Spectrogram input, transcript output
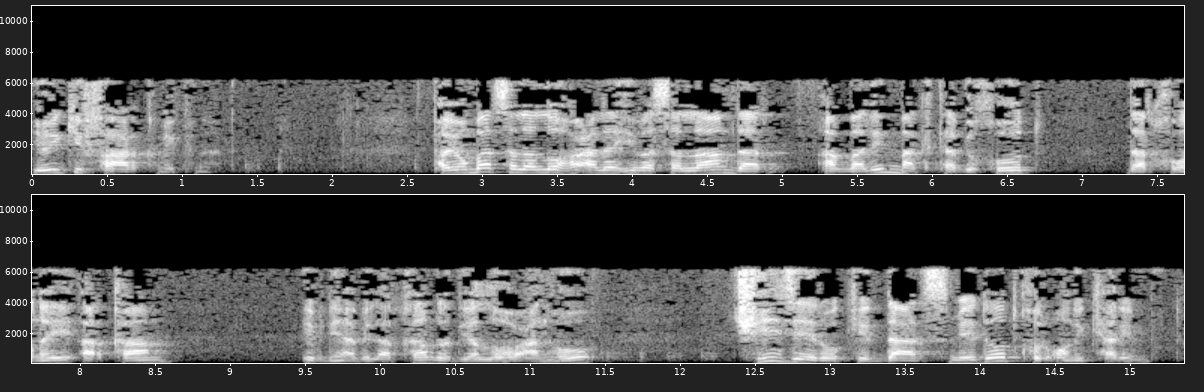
یا اینکه فرق می‌کند؟ پیامبر صلی الله علیه و سلم در اولین مکتب خود در خانه ارقم ابن ابی الارقم رضی الله عنه چیزی را که درس می‌داد قرآن کریم بود.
